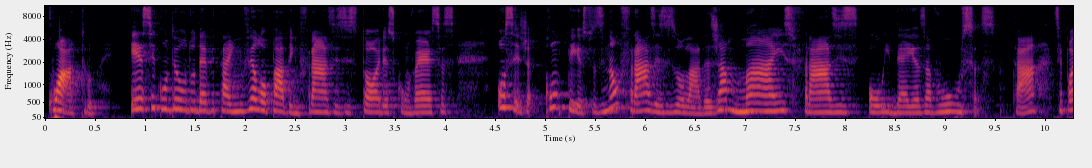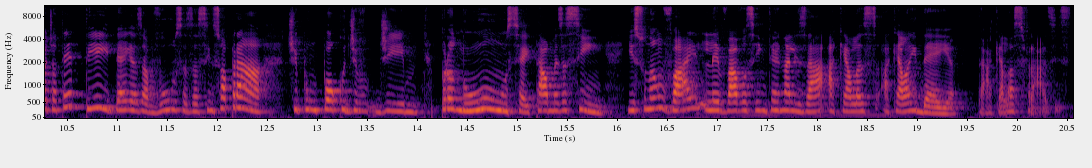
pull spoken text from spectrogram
Quatro, esse conteúdo deve estar envelopado em frases, histórias, conversas, Ou seja, contextos e não frases isoladas, jamais frases ou ideias avulsas, tá? Você pode até ter ideias avulsas, assim, só pra, tipo, um pouco de, de pronúncia e tal, mas assim, isso não vai levar você a internalizar aquelas, aquela ideia, tá? Aquelas frases.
